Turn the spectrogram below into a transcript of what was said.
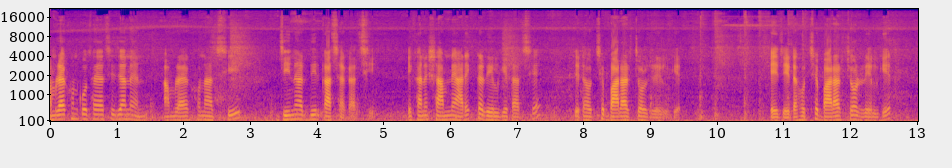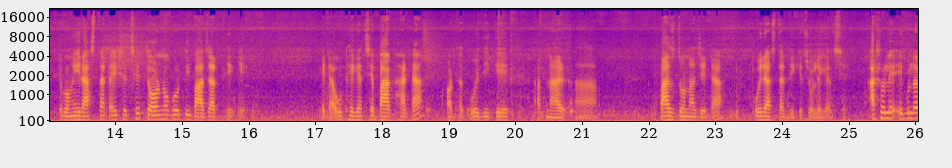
আমরা এখন কোথায় আছি জানেন? আমরা এখন আছি জিনারদির কাছাকাছি। এখানে সামনে আরেকটা রেলগেট আছে, যেটা হচ্ছে বারারচল রেলগেট এই যে এটা হচ্ছে বারারচর রেলগেট এবং এই রাস্তাটা এসেছে চর্ণগর্দি বাজার থেকে। এটা উঠে গেছে বাঘহাটা, অর্থাৎ ওইদিকে আপনার পাঁচদোনা যেটা ওই রাস্তার দিকে চলে গেছে। আসলে এগুলা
